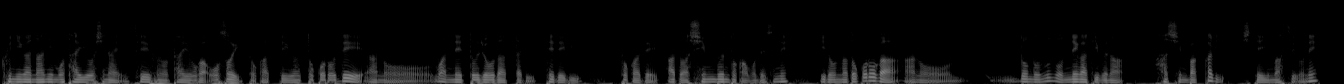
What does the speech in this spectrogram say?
国が何も対応しない、政府の対応が遅いとかっていうところで、あのまあ、ネット上だったり、テレビとかで、あとは新聞とかもですね、いろんなところが、あのどんどんどんどんネガティブな発信ばっかりしていますよね。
